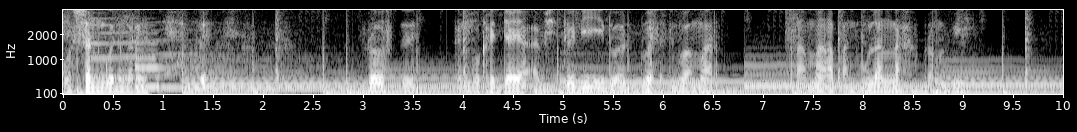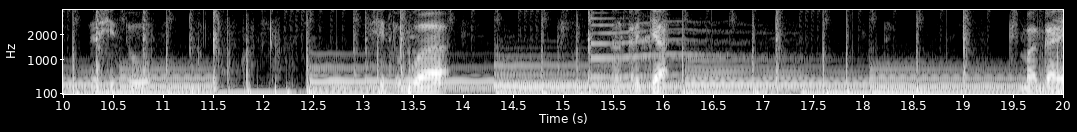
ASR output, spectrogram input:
bosen gue dengernya. Terus dari- kan gue kerja ya abis itu di 212 Maret. Selama 8 bulan lah kurang lebih. Dari situ situ gue kerja. Sebagai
